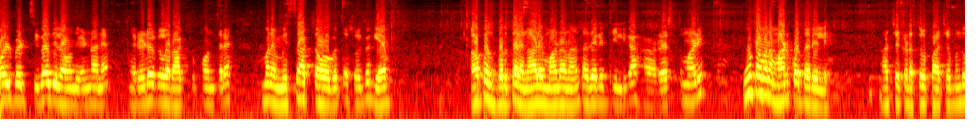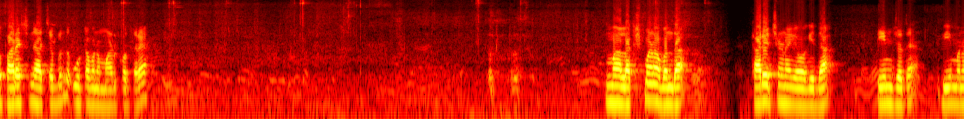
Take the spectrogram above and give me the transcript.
ಓಲ್ಡ್ ಬೆಲ್ಟ್ ಸಿಗೋದಿಲ್ಲ ಒಂದು ಎಣ್ಣಾನೆ. ರೇಡಿಯೋ ಕಲರ್ ಹಾಕ್ಬೇಕು ಅಂತಾರೆ. ತುಂಬಾನೇ ಮಿಸ್ ಆಗ್ತಾ ಹೋಗುತ್ತೆ. ಸೊ ಹೀಗಾಗಿ ವಾಪಸ್ ಬರ್ತಾರೆ. ನಾಳೆ ಮಾಡೋಣ ಅಂತ ಅದೇ ರೀತಿ ಇಲ್ಲಿಗ ರೆಸ್ಟ್ ಮಾಡಿ ಊಟವನ್ನ ಮಾಡ್ಕೋತಾರೆ ಇಲ್ಲಿ. ಆಚೆ ಕಡೆ ಸ್ವಲ್ಪ ಆಚೆ ಬಂದು ಫಾರೆಸ್ಟ್ ಆಚೆ ಬಂದು ಊಟವನ್ನ ಮಾಡ್ಕೋತಾರೆ. ನಮ್ಮ ಲಕ್ಷ್ಮಣ ಬಂದ. ಕಾರ್ಯಾಚರಣೆಗೆ ಹೋಗಿದ್ದ. ಟೀಮ್ ಜೊತೆ, ಭೀಮನ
